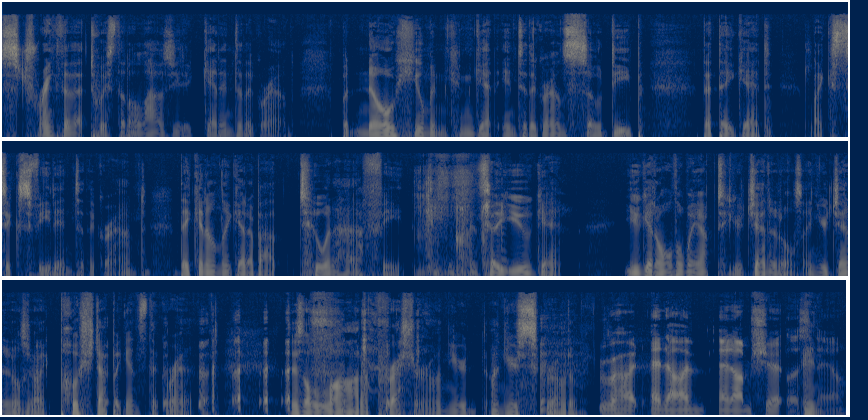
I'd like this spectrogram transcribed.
strength of that twist that allows you to get into the ground. But no human can get into the ground so deep that they get like six feet into the ground. They can only get about two and a half feet. And so you get you get all the way up to your genitals and your genitals are like pushed up against the ground. There's a lot of pressure on your on your scrotum. right, and I'm and I'm shirtless And- now.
